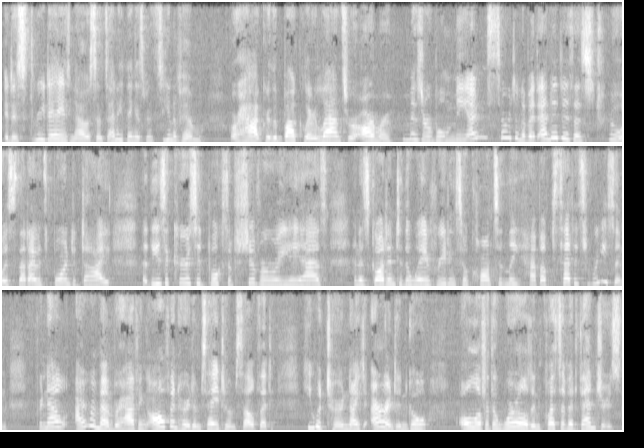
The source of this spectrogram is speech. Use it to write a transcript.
It is three days now since anything has been seen of him, or hack, or the buckler, lance, or armour. Miserable me! I am certain of it, and it is as true as that I was born to die, that these accursed books of chivalry he has, and has got into the way of reading so constantly, have upset his reason. For now I remember having often heard him say to himself that he would turn knight errant and go all over the world in quest of adventures.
